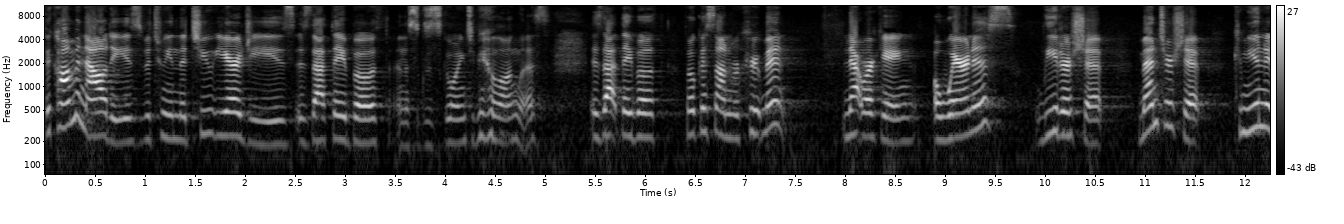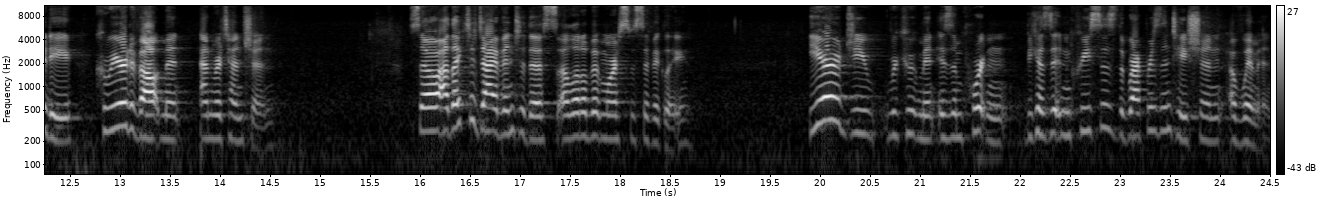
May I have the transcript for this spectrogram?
The commonalities between the two ERGs is that they both, and this is going to be a long list, is that they both focus on recruitment, networking, awareness, leadership, mentorship, community, career development, and retention. So I'd like to dive into this a little bit more specifically. ERG recruitment is important because it increases the representation of women.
